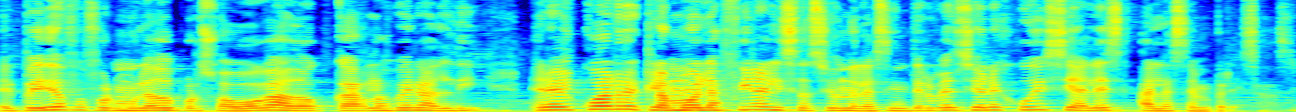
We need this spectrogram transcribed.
El pedido fue formulado por su abogado, Carlos Beraldi, en el cual reclamó la finalización de las intervenciones judiciales a las empresas.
